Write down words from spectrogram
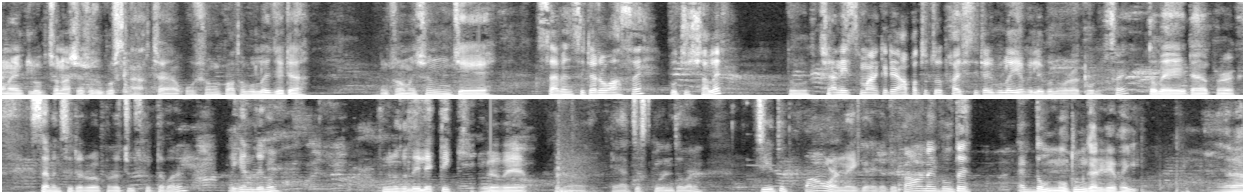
অনেক লোকজন আসা শুরু করছে। আচ্ছা ওর সঙ্গে কথা বললে যেটা ইনফরমেশন যে সেভেন সিটারও আছে পঁচিশ সালে তো চাইনিজ মার্কেটে আপাতত ফাইভ সিটারগুলোই অ্যাভেলেবল ওরা করছে। তবে এটা আপনার সেভেন সিটারও আপনারা চুজ করতে পারেন। এখানে দেখুন কিন্তু ইলেকট্রিক এভাবে অ্যাডজাস্ট করে নিতে পারেন। যেহেতু পাওয়ার নাই গাড়িটাতে পাওয়ার নাই বলতে একদম নতুন গাড়ি রে ভাই। এরা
